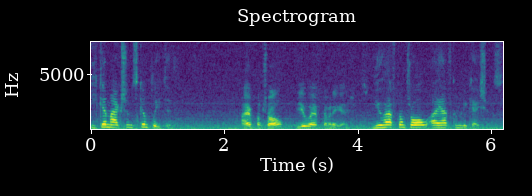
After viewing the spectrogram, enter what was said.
ECAM actions completed. I have control, you have communications. You have control, I have communications.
